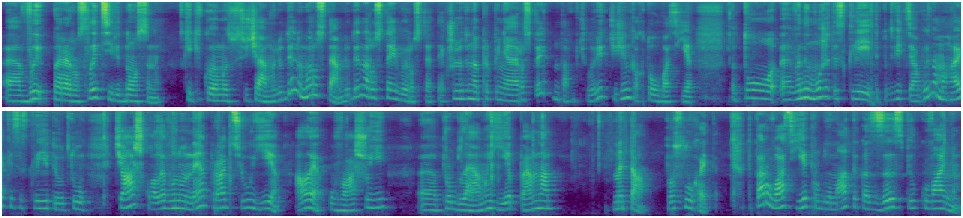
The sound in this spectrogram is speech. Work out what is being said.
е, ви переросли ці відносини. Оскільки, коли ми зустрічаємо людину, ми ростемо. Людина росте і ви ростете. Якщо людина припиняє рости, ну там чоловік чи жінка, хто у вас є, то е, ви не можете склеїти. Подивіться, ви намагаєтеся склеїти оту чашку, але воно не працює. Але у вашої е, проблеми є певна мета. Послухайте. Тепер у вас є проблематика з спілкуванням,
